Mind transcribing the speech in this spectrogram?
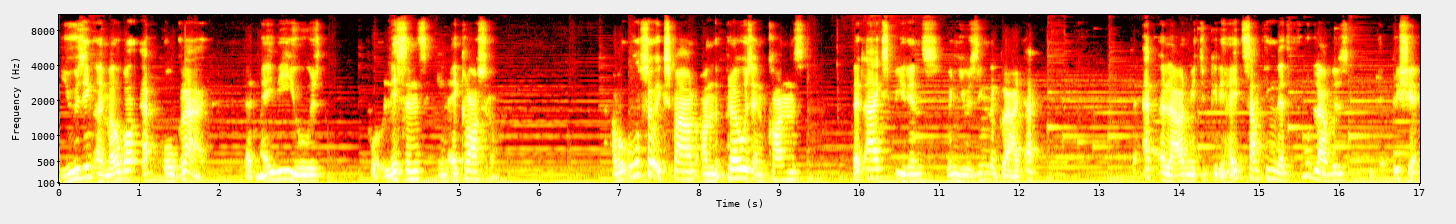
using a mobile app called Glide that may be used for lessons in a classroom. I will also expound on the pros and cons that I experienced when using the Glide app. The app allowed me to create something that food lovers would appreciate.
